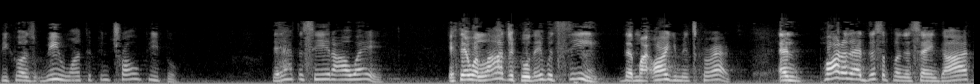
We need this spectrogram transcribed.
because we want to control people. They have to see it our way. If they were logical, they would see that my argument's correct. And part of that discipline is saying, God,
